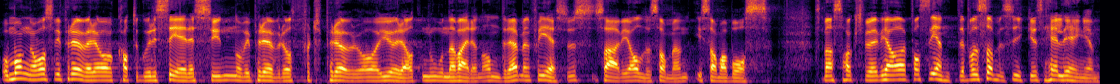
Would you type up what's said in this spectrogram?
Og Mange av oss vi prøver å kategorisere synd og vi prøver å, prøver å gjøre at noen er verre enn andre, men for Jesus så er vi alle sammen i samme bås. Som jeg har sagt før, Vi har pasienter på det samme sykehus, hele gjengen.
